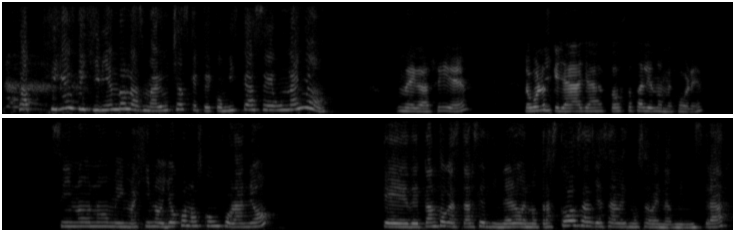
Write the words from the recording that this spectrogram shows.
¿Sigues digiriendo las maruchas que te comiste hace un año? Mega, sí, ¿eh? Lo bueno es que ya, ya, todo está saliendo mejor, ¿eh? Sí, no, no, me imagino. Yo conozco un foráneo que de tanto gastarse el dinero en otras cosas, ya sabes, no saben administrar,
